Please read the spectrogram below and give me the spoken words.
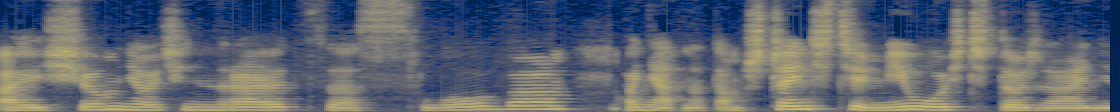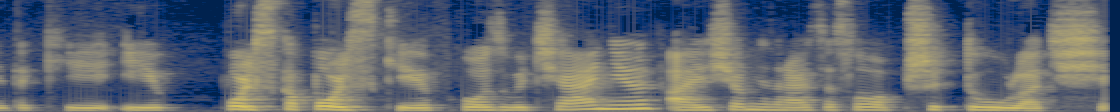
А еще мне очень нравится слово, понятно, там «szczęście», «милость» тоже они такие и польско-польские по звучанию, а еще мне нравится слово «przytulać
